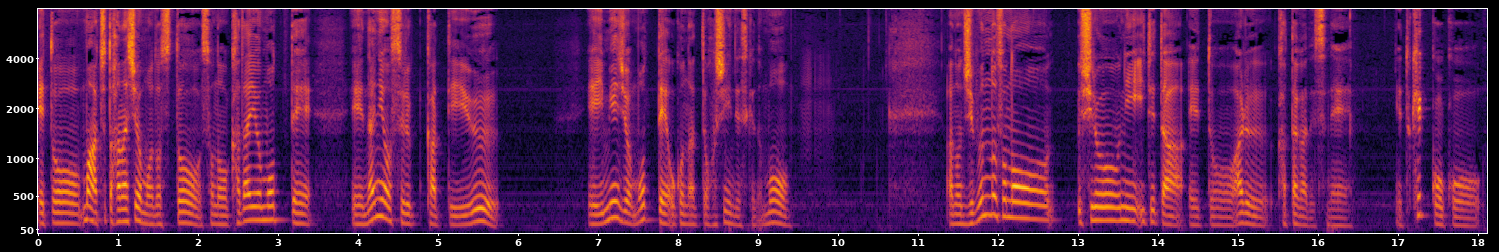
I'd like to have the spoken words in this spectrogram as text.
えっと、まあちょっと話を戻すと、その課題を持って、え、何をするかっていう、え、イメージを持って行ってほしいんですけども、あの自分のその後ろにいてた、えっと、ある方がですね、えっと結構こう、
